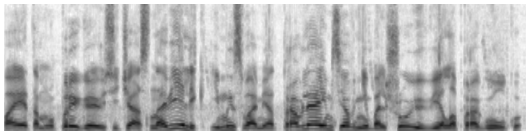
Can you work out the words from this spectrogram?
Поэтому прыгаю сейчас на велик, и мы с вами отправляемся в небольшую велопрогулку.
